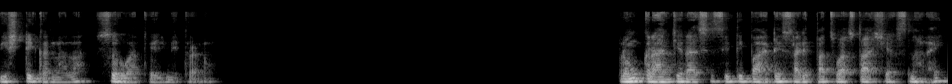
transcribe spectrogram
विष्टीकरणाला सुरुवात होईल मित्रांनो. प्रमुख ग्रहांची राशी स्थिती पहाटे साडेपाच वाजता अशी असणार आहे.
